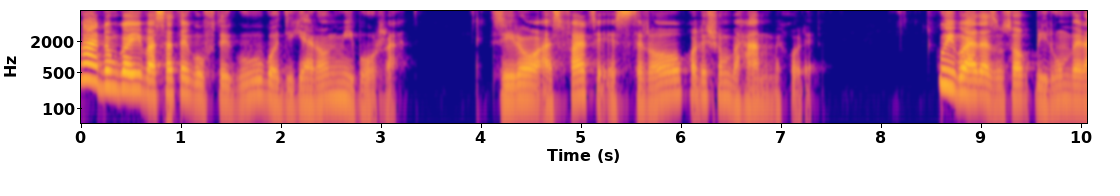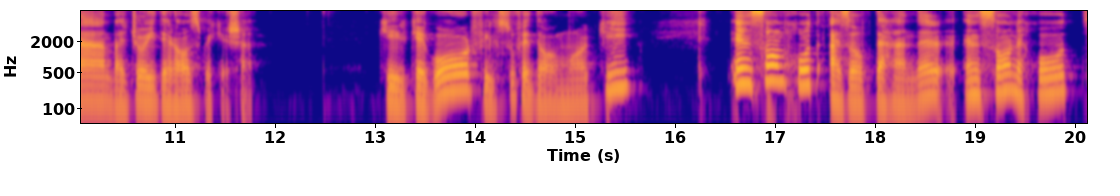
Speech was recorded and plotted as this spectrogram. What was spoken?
مردم گاهی وسط گفتگو با دیگران می زیرا از فرط استراب حالشون به هم می‌خوره. گویی باید از اتاق بیرون برن و جایی دراز بکشن. کیرکگور فیلسوف دانمارکی انسان خود عذاب دهنده انسان خود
